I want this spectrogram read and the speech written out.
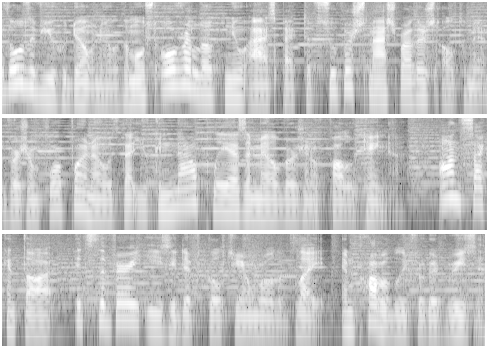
For those of you who don't know, the most overlooked new aspect of Super Smash Bros. Ultimate version 4.0 is that you can now play as a male version of Palutena. On second thought, it's the very easy difficulty in World of Light, and probably for good reason.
